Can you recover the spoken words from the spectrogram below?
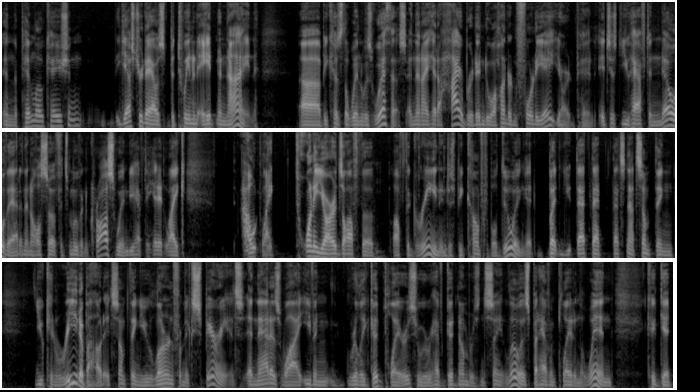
and the pin location, yesterday I was between an eight and a nine uh, because the wind was with us. And then I hit a hybrid into a 148 yard pin. It just, you have to know that. And then also, if it's moving crosswind, you have to hit it like out like 20 yards off the off the green and just be comfortable doing it. But you, that that that's not something you can read about. It's something you learn from experience, and that is why even really good players who have good numbers in St. Louis but haven't played in the wind could get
